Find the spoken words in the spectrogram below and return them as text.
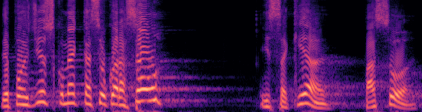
Depois disso, como é que está seu coração? Isso aqui, ó, passou.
